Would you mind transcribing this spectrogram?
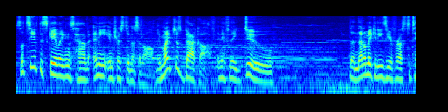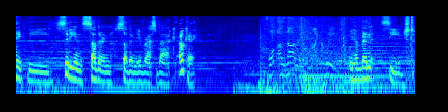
So let's see if the Skaelings have any interest in us at all. They might just back off, and if they do, then that'll make it easier for us to take the city in southern southern Yvresse back. Okay, For Alaric, my queen. we have been sieged.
